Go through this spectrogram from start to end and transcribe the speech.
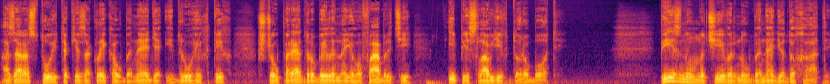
а зараз той таки закликав Бенедя і других тих, що вперед робили на його фабриці, і післав їх до роботи. Пізно вночі вернув Бенедьо до хати.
